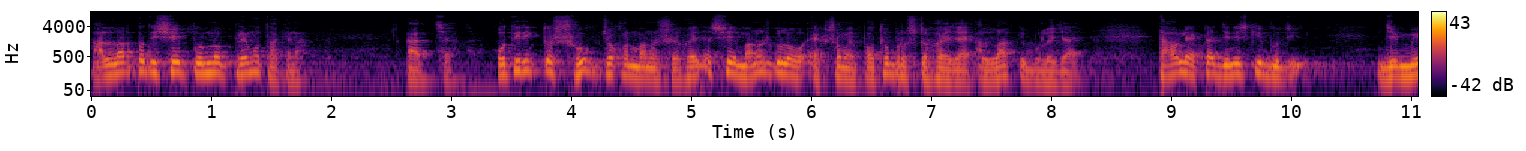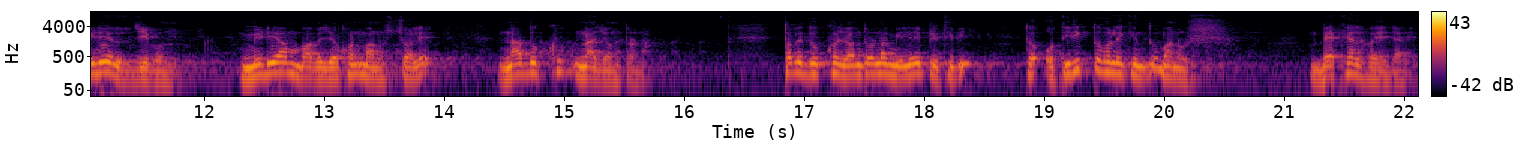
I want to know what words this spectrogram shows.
আল্লাহর প্রতি সেই পূর্ণ প্রেমও থাকে না। আচ্ছা অতিরিক্ত সুখ যখন মানুষের হয়ে যায়, সেই মানুষগুলো একসময় পথভ্রষ্ট হয়ে যায়, আল্লাহকে বলে যায়। তাহলে একটা জিনিস কি বুঝি? যে মিডল জীবন মিডিয়ামভাবে যখন মানুষ চলে না দুঃখ, না যন্ত্রণা। তবে দুঃখ, যন্ত্রণা মিলেই পৃথিবী। তো অতিরিক্ত হলে কিন্তু মানুষ বেখেল হয়ে যায়।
